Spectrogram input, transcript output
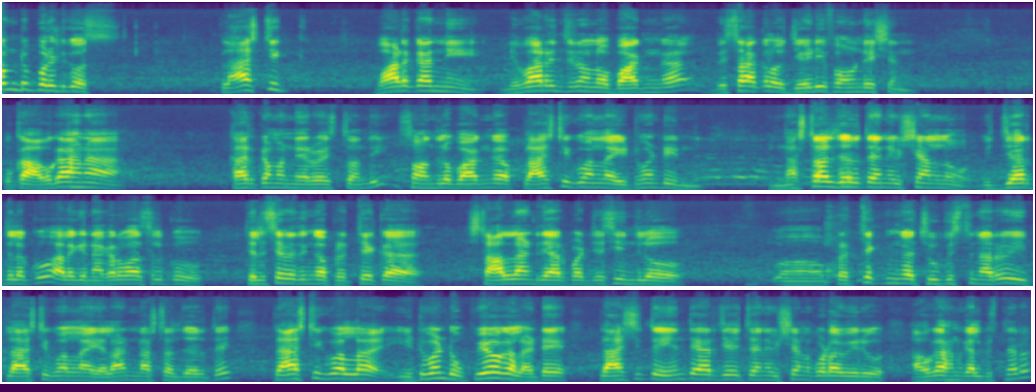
వెల్కమ్ టు పొలిటికోస్ ప్లాస్టిక్ వాడకాన్ని నివారించడంలో భాగంగా విశాఖలో జేడీ ఫౌండేషన్ ఒక అవగాహన కార్యక్రమాన్ని నిర్వహిస్తోంది. సో అందులో భాగంగా ప్లాస్టిక్ వల్ల ఎటువంటి నష్టాలు జరుగుతాయనే విషయాలను విద్యార్థులకు అలాగే నగరవాసులకు తెలిసే విధంగా ప్రత్యేక స్టాల్ లాంటిది ఏర్పాటు చేసి ఇందులో ప్రత్యేకంగా చూపిస్తున్నారు. ఈ ప్లాస్టిక్ వల్ల ఎలాంటి నష్టాలు జరుగుతాయి? ప్లాస్టిక్ వల్ల ఎటువంటి ఉపయోగాలు? అంటే ప్లాస్టిక్తో ఏం తయారు చేయొచ్చు అనే విషయాన్ని కూడా వీరు అవగాహన కల్పిస్తున్నారు.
